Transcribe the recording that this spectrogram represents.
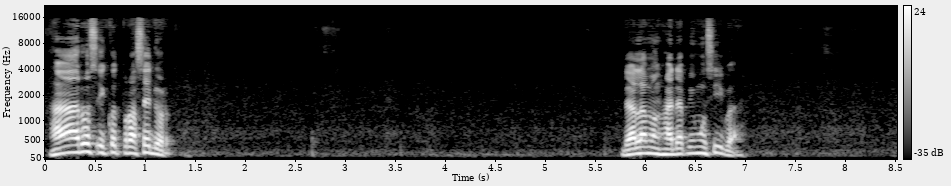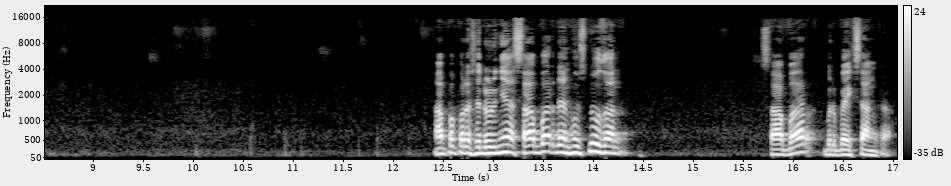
harus ikut prosedur. Dalam menghadapi musibah. Apa prosedurnya? Sabar dan husnudzon. Sabar, berbaik sangka.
